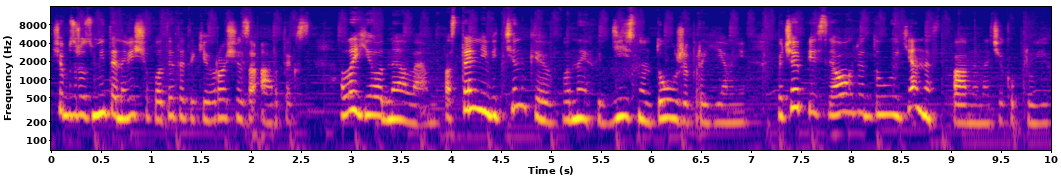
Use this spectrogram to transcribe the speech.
щоб зрозуміти, навіщо платити такі гроші за Artex. Але є одне але пастельні відтінки в них дійсно дуже приємні. Хоча після огляду я не впевнена, чи куплю їх.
